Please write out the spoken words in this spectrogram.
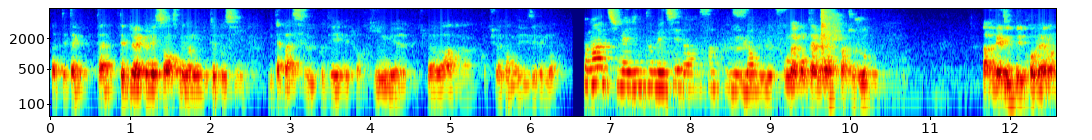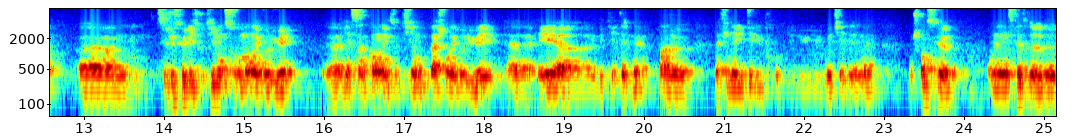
tu as peut-être de la connaissance, mais dans les meet-up aussi, mais tu n'as pas ce côté networking que tu peux avoir quand tu vas dans des événements. Comment tu imagines ton métier dans 5 ou 10 ans? Fondamentalement, je serai toujours à résoudre des problèmes. c'est juste que les outils vont sûrement évoluer. Euh, il y a 5 ans, les outils ont vachement évolué euh, et euh, le métier était le même, enfin la finalité du, métier était le même. Donc je pense qu'on a une espèce de,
